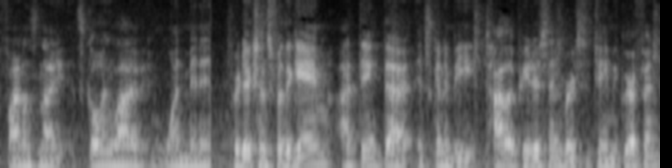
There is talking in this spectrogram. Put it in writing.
finals night. It's going live in one minute. Predictions for the game. I think that it's going to be Tyler Peterson versus Jamie Griffin.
